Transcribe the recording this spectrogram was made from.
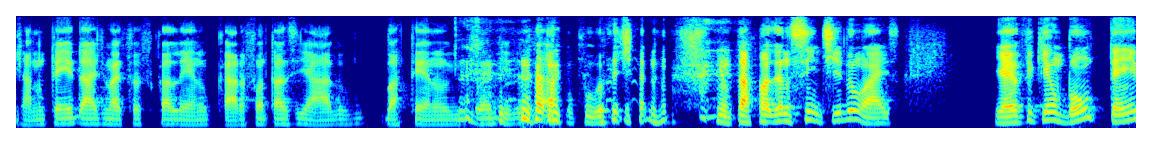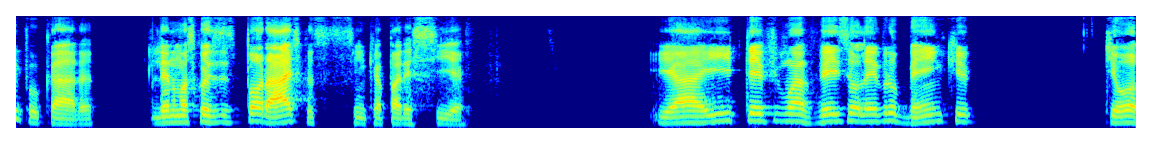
Já não tem idade mais pra ficar lendo o cara fantasiado, batendo em bandido rua, já não, não tá fazendo sentido mais. E aí eu fiquei um bom tempo, cara, lendo umas coisas esporádicas, assim, que aparecia. E aí teve uma vez, eu lembro bem, que que eu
